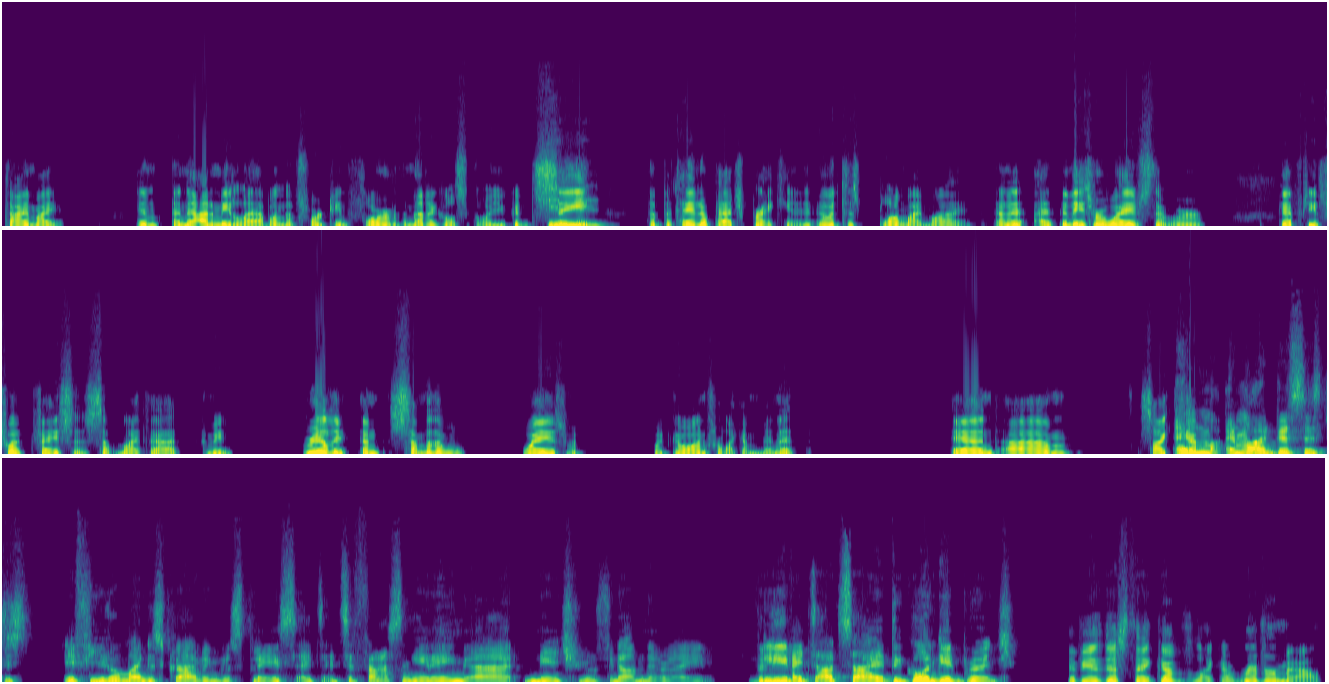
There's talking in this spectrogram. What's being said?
time I in anatomy lab on the 14th floor of the medical school. You could see mm-hmm. the potato patch breaking. It, would just blow my mind. And it, I, these were waves that were 50 foot faces, something like that. I mean, really, and some of the waves would would go on for like a minute. And um, so I kept. And, and Mark, this is just if you don't mind describing this place, it's it's a fascinating uh, natural phenomena, right? I believe it's outside the Golden Gate Bridge. If you just think of like a river mouth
